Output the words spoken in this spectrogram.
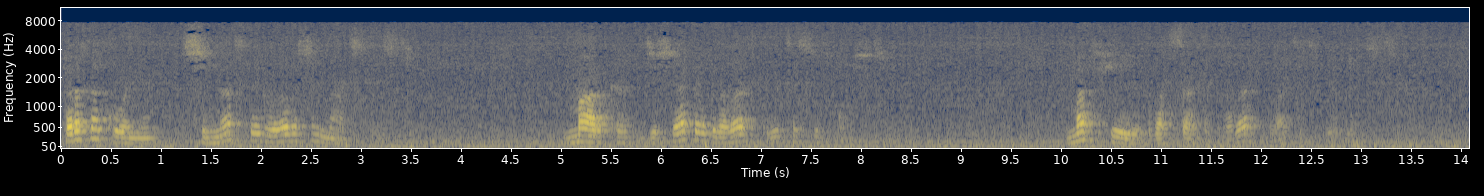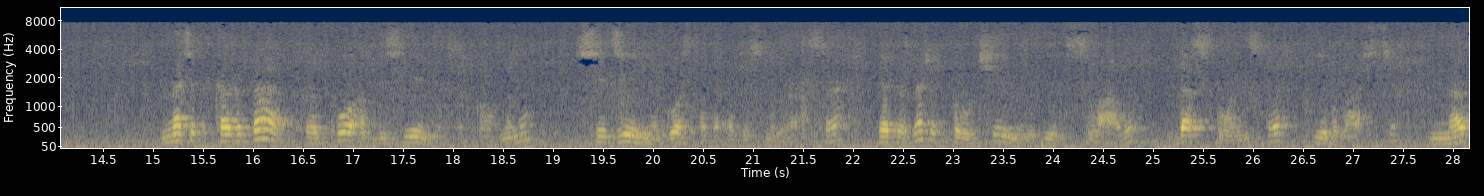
Второзаконие, 17 глава, 18 стих. Марка, 10 глава, 37 стих. Матфея, 20 глава, 21 стих. Значит, когда э, по объяснению церковному сидение Господа Отца, это значит получение им славы, достоинства и власти над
